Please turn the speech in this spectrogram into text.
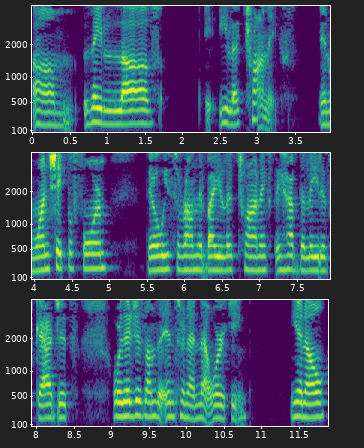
um they love electronics in one shape or form. They're always surrounded by electronics. They have the latest gadgets, or they're just on the internet networking. You know,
